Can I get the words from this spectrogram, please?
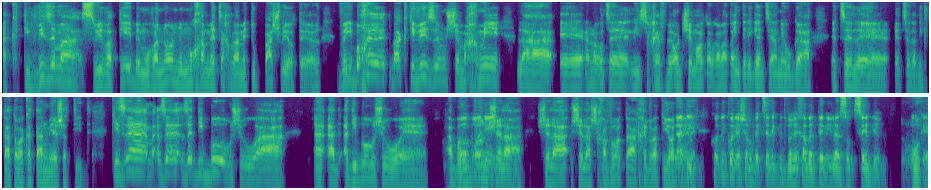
האקטיביזם הסביבתי במובנו נמוך המצח והמטופש ביותר, והיא בוחרת באקטיביזם שמחמיא, לה, אה, אני לא רוצה להיסחף בעוד שמות על רמת האינטליגנציה הנהוגה אצל, אה, אצל הדיקטטור הקטן מיש עתיד. כי זה, זה, זה דיבור שהוא, הדיבור שהוא הבונטון של ה... של, ה, של השכבות החברתיות גדי, האלה. קודם כל יש הרבה צדק בדבריך, אבל תן לי לעשות סדר. אוקיי?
